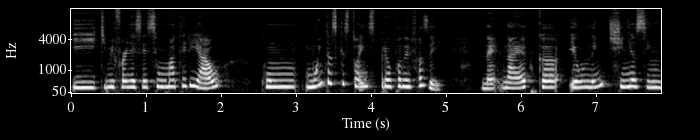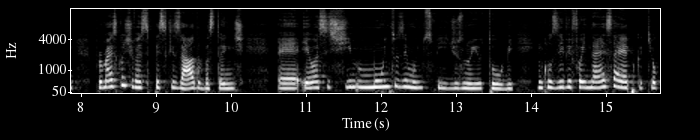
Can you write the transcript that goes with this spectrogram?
e que me fornecesse um material com muitas questões para eu poder fazer. Né? Na época eu nem tinha assim, por mais que eu tivesse pesquisado bastante, é, eu assisti muitos e muitos vídeos no YouTube. Inclusive, foi nessa época que eu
